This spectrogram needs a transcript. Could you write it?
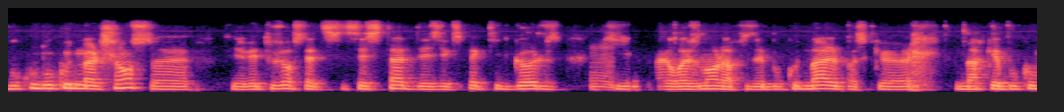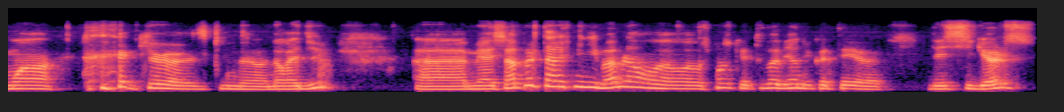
beaucoup, beaucoup de malchance. Euh, il y avait toujours cette, ces stats des expected goals mm. qui, malheureusement, leur faisaient beaucoup de mal parce qu'ils marquaient beaucoup moins que ce qu'ils n'auraient dû. Euh, mais c'est un peu le tarif minimum. Là, on, on, je pense que tout va bien du côté euh, des Seagulls.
